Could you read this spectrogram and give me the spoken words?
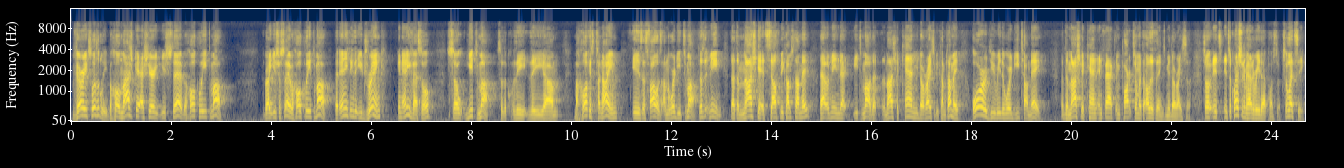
very explicitly, b'chol mashke asher yishseh b'chol kli yitma. Right? Yishseh b'chol kli yitma. That anything that you drink in any vessel. So yitma. So the the the um, tanaim is as follows on the word yitma. Does it mean that the mashke itself becomes tameh? That would mean that yitma, that the mashke can midaraisa become tameh, or do you read the word yitameh? That the mashke can in fact impart some to other things midaraisa. So it's it's a question of how to read that pasuk. So let's see.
